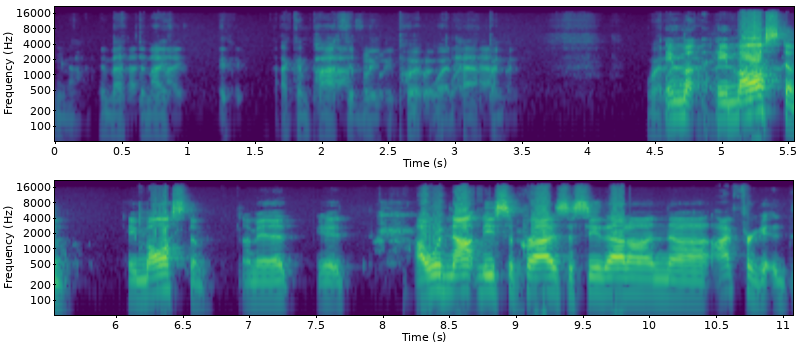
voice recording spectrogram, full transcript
You know, and that's the nice I can possibly put what happened. He, he mossed him. He mossed him. I mean, it, it. I would not be surprised to see that on. Uh, I forget.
